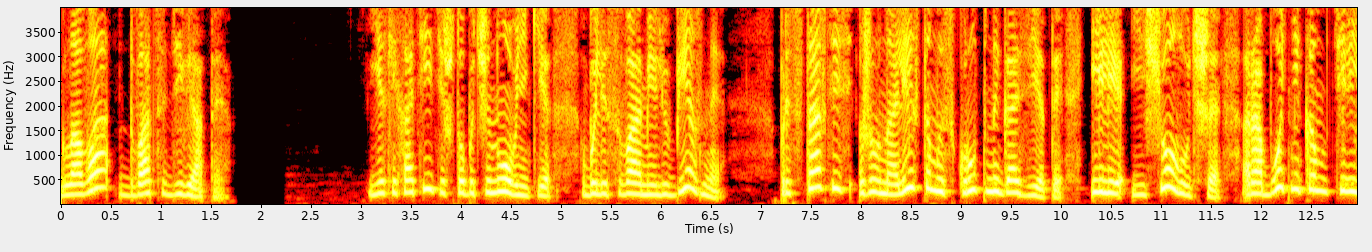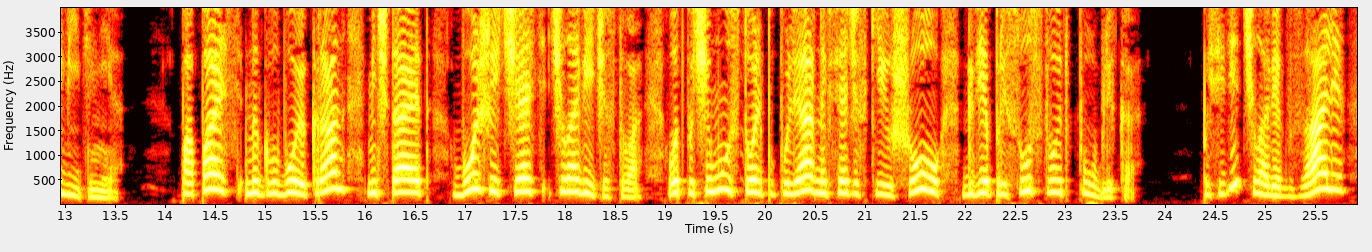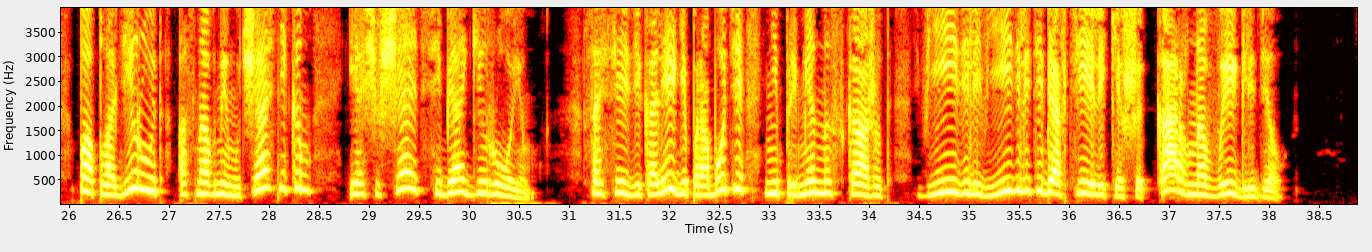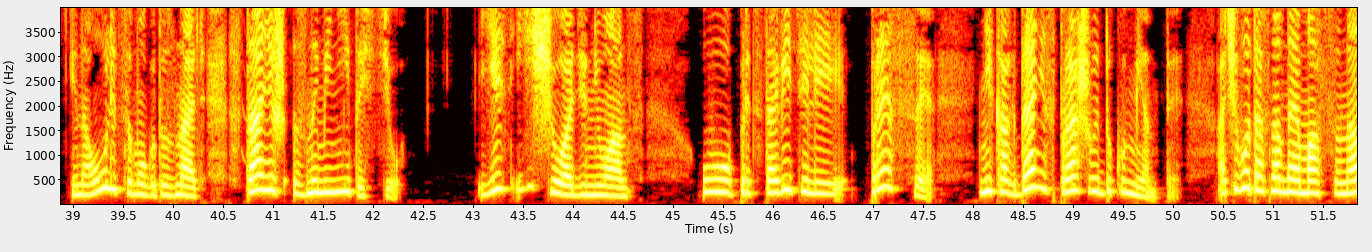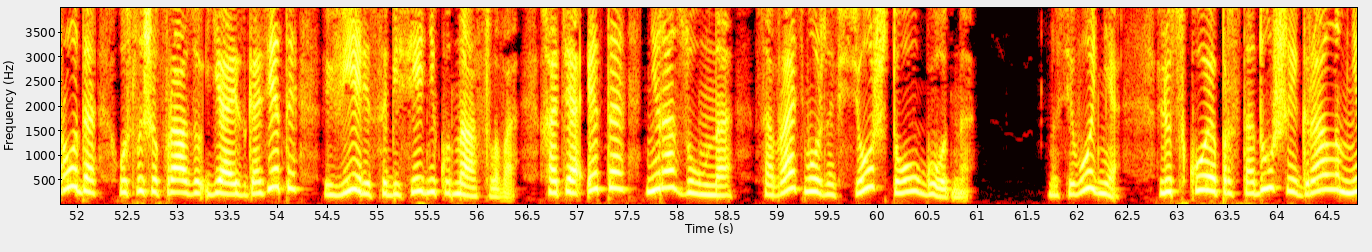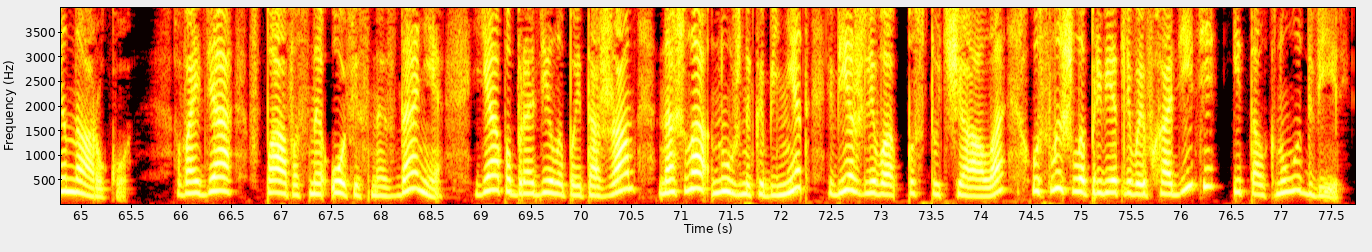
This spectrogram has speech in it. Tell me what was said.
Глава 29. Если хотите, чтобы чиновники были с вами любезны, представьтесь журналистом из крупной газеты или, еще лучше, работником телевидения. Попасть на голубой экран мечтает большая часть человечества. Вот почему столь популярны всяческие шоу, где присутствует публика. Посидит человек в зале, поаплодирует основным участникам и ощущает себя героем. Соседи и коллеги по работе непременно скажут «Видели, видели тебя в телеке, шикарно выглядел». И на улице могут узнать «Станешь знаменитостью». Есть еще один нюанс. У представителей прессы никогда не спрашивают документы – а чего-то основная масса народа, услышав фразу «я из газеты», верит собеседнику на слово, хотя это неразумно, соврать можно все, что угодно. Но сегодня людское простодушие играло мне на руку. Войдя в пафосное офисное здание, я побродила по этажам, нашла нужный кабинет, вежливо постучала, услышала приветливое «входите» и толкнула дверь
